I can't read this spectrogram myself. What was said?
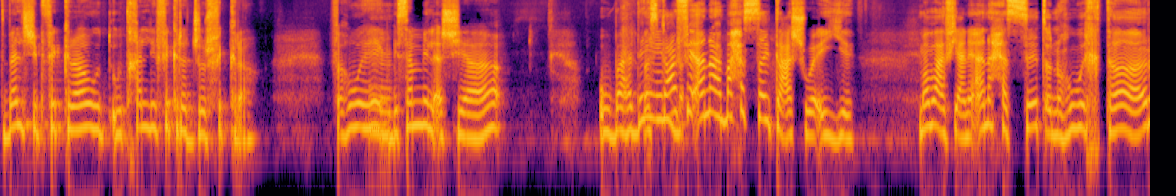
تبلشي بفكرة وت- وتخلي فكرة تجر فكرة. فهو هيك. بسمي الأشياء. وبعدين بس تعرفي أنا ما حسيت عشوائية. ما بعرف يعني أنا حسيت إنه هو اختار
